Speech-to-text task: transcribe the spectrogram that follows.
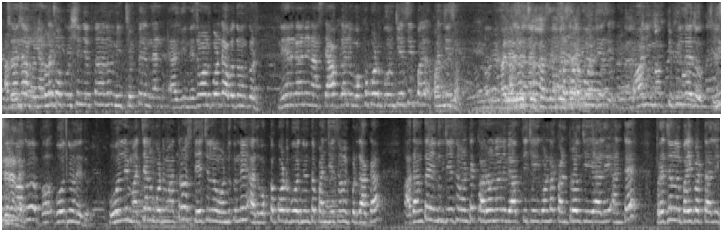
అర్థమైందా? మీ అందరికీ ఒక విషయం చెప్తున్నాను మీరు చెప్పేది అది నిజం అనుకోండి అబద్ధం అనుకోండి. నేను కానీ నా స్టాఫ్ కానీ ఒక్క పూట ఫోన్ చేసి పనిచేసాం ఫోన్ చేసి. మార్నింగ్ మాకు టిఫిన్ లేదు మాకు భోజనం లేదు. ఓన్లీ మధ్యాహ్నం పూట మాత్రం స్టేషన్లో వండుకుని అది ఒక్క పూట భోజనంతో పనిచేసాం ఇప్పుడు దాకా. అదంతా ఎందుకు చేసామంటే కరోనాని వ్యాప్తి చేయకుండా కంట్రోల్ చేయాలి అంటే ప్రజలను భయపెట్టాలి.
